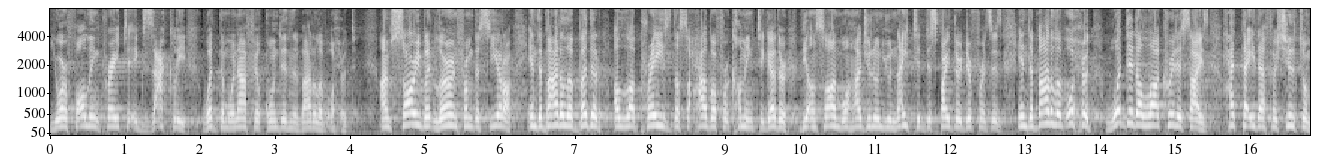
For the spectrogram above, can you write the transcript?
You are falling prey to exactly what the munafiqun did in the battle of Uhud. I'm sorry, but learn from the seerah. In the battle of Badr, Allah praised the Sahaba for coming together. The Ansar Muhajirun united despite their differences. In the battle of Uhud, what did Allah criticize? حَتَّى إِذَا فَشِلْتُمْ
